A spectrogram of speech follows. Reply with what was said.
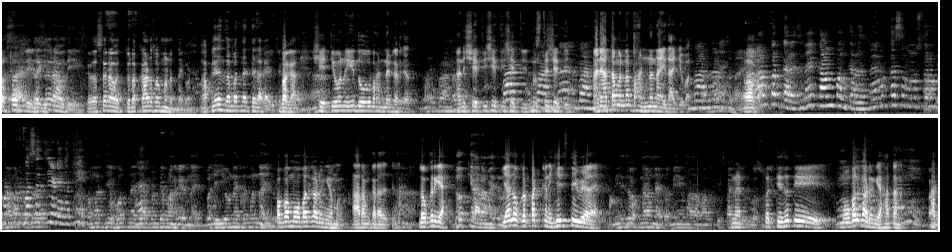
तसं राहू दे. तसं राहू दे. तुला काढ म्हणत नाही कोण. आपल्याला जमत नाही त्याला काय विचार. बघा शेतीवर हे दोघं भांडणं करतात. आणि शेती शेती शेती नुसती शेती. आणि आता म्हणणार भांडणं अजिबात. नाही. हा. काम पण करायचं नाही काम पण करायचं नाही. मग कसं नुसतं रखडपट्टी बसायचं येड्यागत वी. आपल्याला जे होत नाही ते आपण ते भानगडीत नाही. भले येऊ नाही तर मग नाही येऊ. पप्पा मोबाईल काढून घ्या मग. आराम करायचा तिला लवकर घ्या. झोप की आराम आहे. या लवकर पटकन. हीच ती वेळ आहे. मी झोपणार नाही तर मी मा- मला ती पाय नाही, बसून पण तिचं ते मोबाईल काढून घ्या हातानं. नाही. पाय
